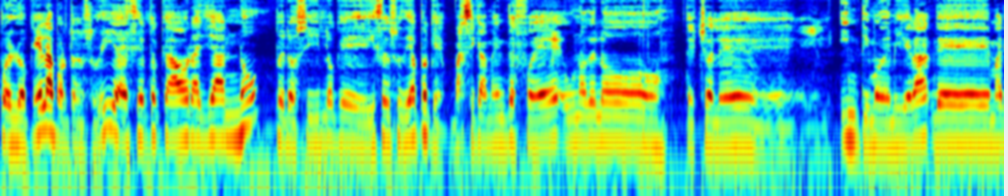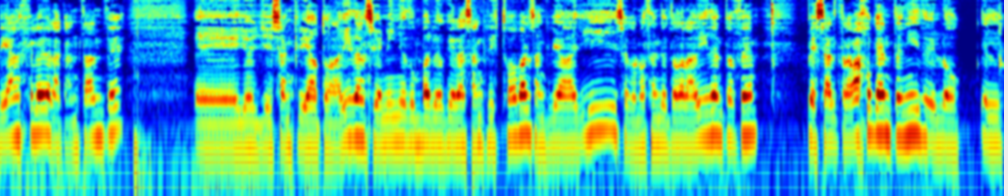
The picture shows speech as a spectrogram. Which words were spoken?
pues lo que él aportó en su día. Es cierto que ahora ya no, pero sí lo que hizo en su día, porque básicamente fue uno de los. De hecho, él es el íntimo de Miguel de María Ángeles, de la cantante. Eh, ellos se han criado toda la vida, han sido niños de un barrio que era San Cristóbal, se han criado allí, se conocen de toda la vida, entonces pese al trabajo que han tenido y lo, el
